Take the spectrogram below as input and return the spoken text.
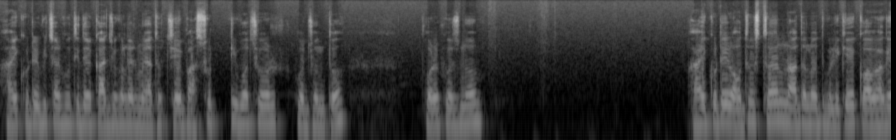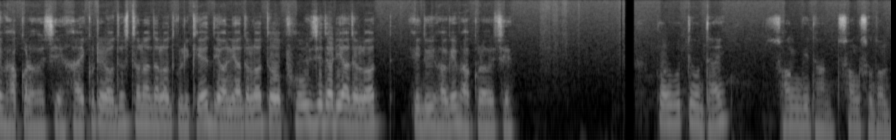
হাইকোর্টের বিচারপতিদের কার্যকালের মেয়াদ হচ্ছে বাষট্টি বছর পর্যন্ত। পরের প্রশ্ন, হাইকোর্টের অধস্থান আদালতগুলিকে ক ভাগে ভাগ করা হয়েছে? হাইকোর্টের অধস্থান আদালতগুলিকে দেওয়ানি আদালত ও ফৌজদারি আদালত এই দুই ভাগে ভাগ করা হয়েছে। পরবর্তী অধ্যায়, সংবিধান সংশোধন।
